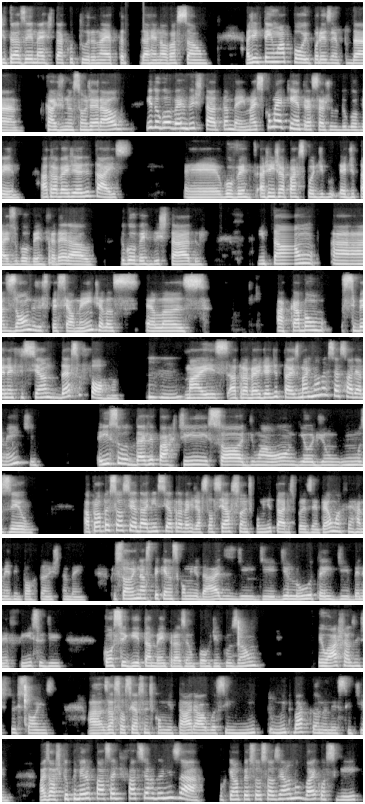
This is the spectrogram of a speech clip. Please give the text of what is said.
de trazer mestre da cultura na época da renovação. A gente tem um apoio, por exemplo, da Caju São Geraldo e do governo do estado também. Mas como é que entra essa ajuda do governo? Através de editais. É, o governo, a gente já participou de editais do governo federal, do governo do estado. Então, as ONGs, especialmente, elas, elas acabam se beneficiando dessa forma, uhum. mas através de editais, mas não necessariamente isso deve partir só de uma ONG ou de um, um museu. A própria sociedade em si, através de associações comunitárias, por exemplo, é uma ferramenta importante também, principalmente nas pequenas comunidades de, de, de luta e de benefício, de conseguir também trazer um pouco de inclusão. Eu acho as instituições, as associações comunitárias algo assim muito muito bacana nesse sentido. Mas eu acho que o primeiro passo é de fato se organizar, porque uma pessoa sozinha ela não vai conseguir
